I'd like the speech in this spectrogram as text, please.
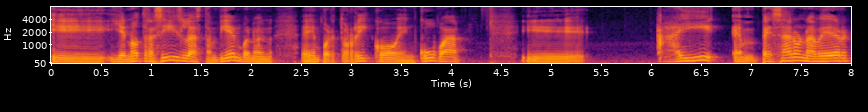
y, en otras islas también, bueno, en, en, Puerto Rico, en Cuba. Y ahí empezaron a ver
